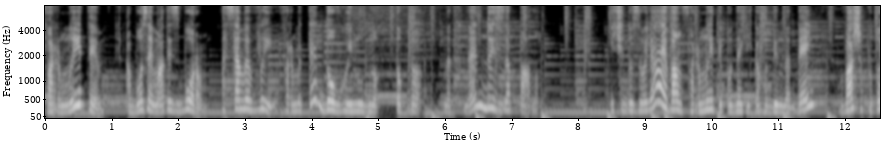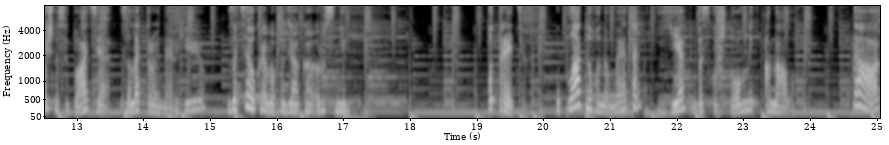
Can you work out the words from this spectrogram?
фармити або займатися збором. А саме ви фармите довго і нудно, тобто натхненно й запалом. І чи дозволяє вам фармити по декілька годин на день ваша поточна ситуація з електроенергією? За це окрема подяка Русні. По-третє, у платного намета є безкоштовний аналог. Так,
